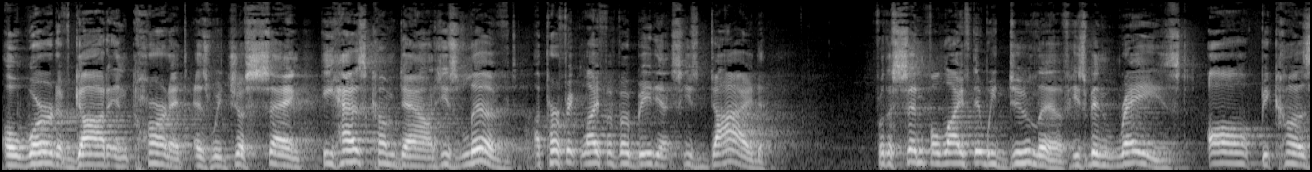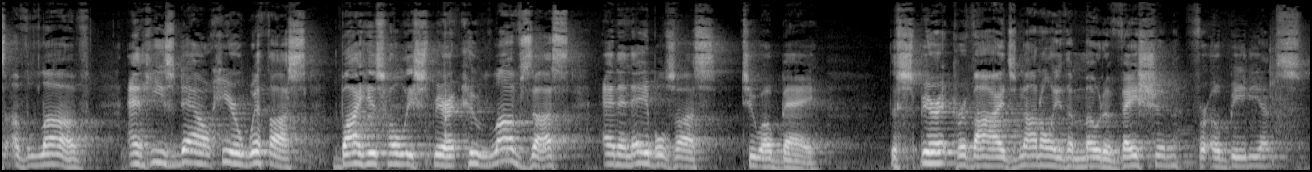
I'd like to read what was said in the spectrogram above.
A word of God incarnate, as we just sang. He has come down. He's lived a perfect life of obedience. He's died for the sinful life that we do live. He's been raised all because of love. And He's now here with us by His Holy Spirit who loves us and enables us to obey. The Spirit provides not only the motivation for obedience,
